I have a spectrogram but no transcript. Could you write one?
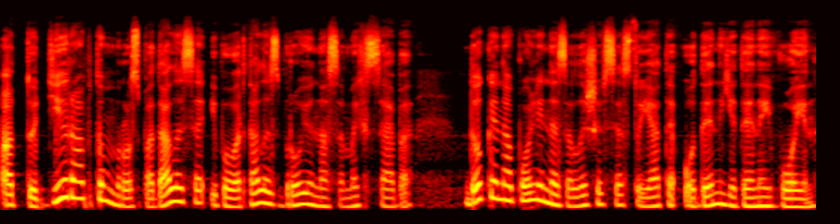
А тоді раптом розпадалися і повертали зброю на самих себе, доки на полі не залишився стояти один єдиний воїн.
